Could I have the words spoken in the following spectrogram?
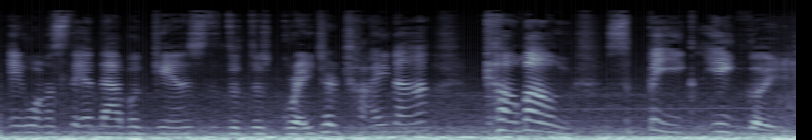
and you want to stand up against the, the greater China. Come on, speak English.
